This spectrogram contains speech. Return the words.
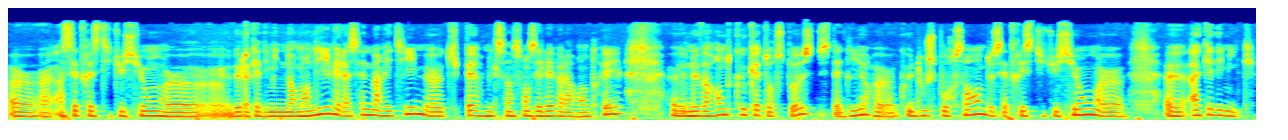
à cette restitution de l'Académie de Normandie. Mais la Seine-Maritime, qui perd 1500 élèves à la rentrée, ne va rendre que 14 postes, c'est-à-dire que 12% de cette restitution académique.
